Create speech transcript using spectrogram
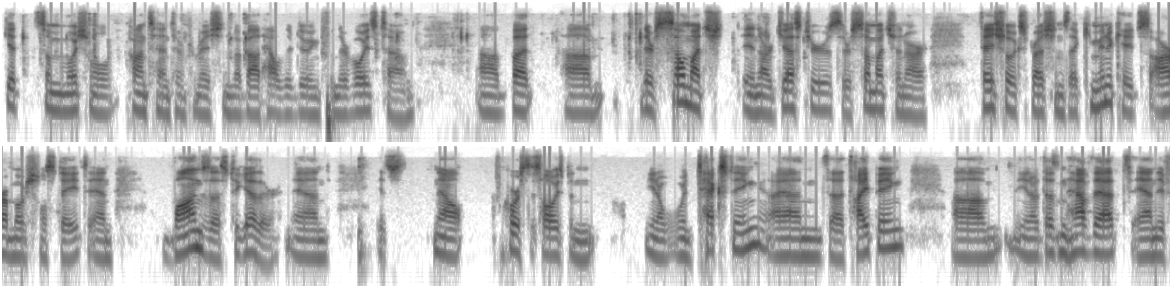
get some emotional content information about how they're doing from their voice tone. Uh, but um, there's so much in our gestures, there's so much in our facial expressions that communicates our emotional state and bonds us together. And it's now, of course, it's always been, you know, when texting and uh, typing, um, you know, it doesn't have that. And if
